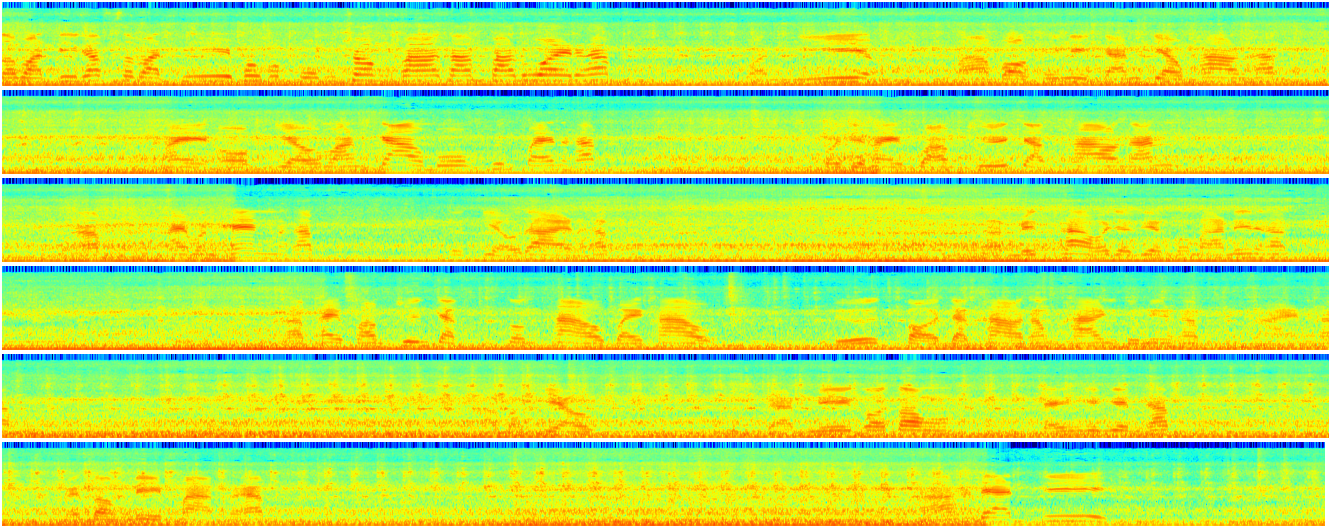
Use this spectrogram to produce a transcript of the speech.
สวัสดีครับสวัสดีพบกับผมช่องพาทำพารวยนะครับ วันนี้มาบอกเทคนิคการเกี่ยวข้าวนะครับ ให้ออกเกี่ยวประมาณ9โมงขึ้นไปนะครับ ก็จะให้ความชื้นจากข้าวนั้นนะครับให้มันแห้งนะครับมันก็เกี่ยวได้นะครับนะเม็ดข้าวก็จะเรียงประมาณนี้นะครับนะครับให้ความชื้นจากต้นข้าวใบข้าว หรือเกาะจากข้าวน้ำค้างอยู่ตรงนี้นะครับหายนะครับมาเกี่ยว แบบนี้ก็ต้องใจเย็นๆครับ ไม่ต้องรีบมากนะครับแดดดี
